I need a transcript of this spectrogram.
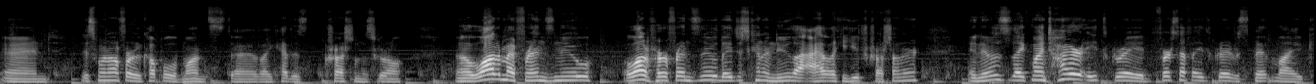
And this went on for a couple of months. That I like had this crush on this girl, and a lot of my friends knew. A lot of her friends knew. They just kind of knew that I had like a huge crush on her, and it was like my entire eighth grade, first half of eighth grade was spent like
